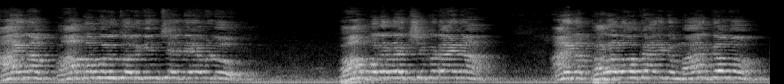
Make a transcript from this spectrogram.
ఆయన పాపములు తొలగించే దేవుడు. పాపుల రక్షకుడు ఆయన. ఆయన పరలోకానికి మార్గము.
